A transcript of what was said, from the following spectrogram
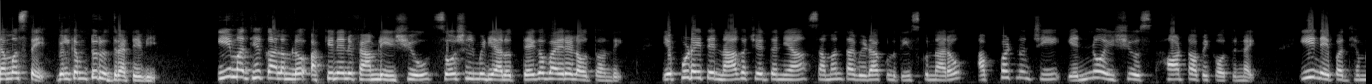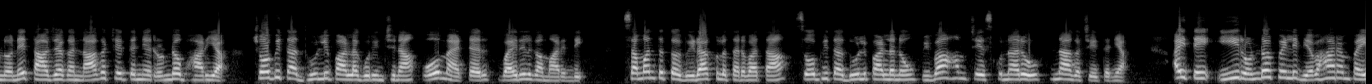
నమస్తే వెల్కమ్ టు రుద్ర టీవీ. ఈ మధ్య కాలంలో అక్కినేని ఫ్యామిలీ ఇష్యూ సోషల్ మీడియాలో తెగ వైరల్ అవుతోంది. ఎప్పుడైతే నాగ చైతన్య సమంత విడాకులు తీసుకున్నారో అప్పటి నుంచి ఎన్నో ఇష్యూస్ హాట్ టాపిక్ అవుతున్నాయి. ఈ నేపథ్యంలోనే తాజాగా నాగ చైతన్య రెండో భార్య శోభిత ధూళిపాళ్ళ గురించిన ఓ మ్యాటర్ వైరల్గా మారింది. సమంతతో విడాకుల తర్వాత శోభిత ధూళిపాళ్ళను వివాహం చేసుకున్నారు నాగ చైతన్య. అయితే ఈ రెండో పెళ్ళి వ్యవహారంపై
